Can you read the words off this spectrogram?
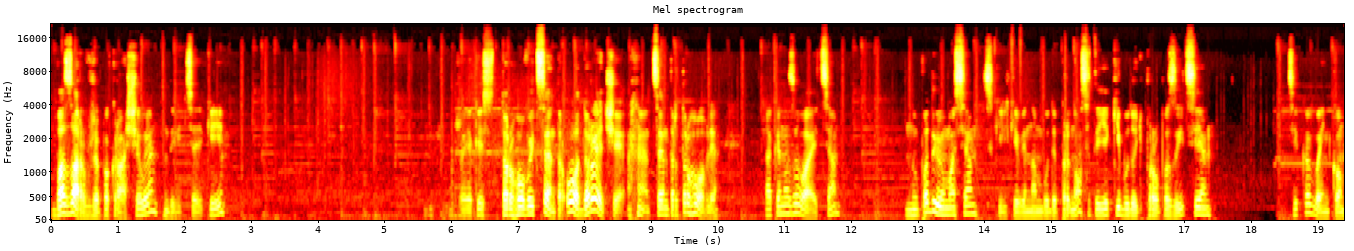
Базар вже покращили. Дивіться, який. Вже якийсь торговий центр. О, до речі, центр торговлі. Так і називається. Ну, подивимося, скільки він нам буде приносити, які будуть пропозиції. Цікавенько.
